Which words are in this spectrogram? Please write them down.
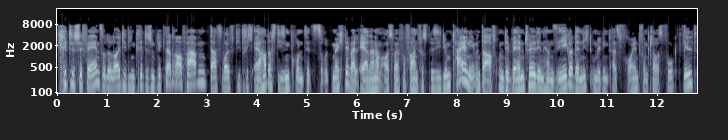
kritische Fans oder Leute, die einen kritischen Blick darauf haben, dass Wolf Dietrich Erhard aus diesem Grund jetzt zurück möchte, weil er dann am Auswahlverfahren fürs Präsidium teilnehmen darf und eventuell den Herrn Seeger, der nicht unbedingt als Freund von Klaus Vogt gilt,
